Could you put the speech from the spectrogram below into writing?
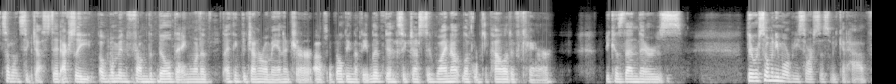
someone suggested actually a woman from the building, one of I think the general manager of the building that they lived in suggested why not look into palliative care because then there's there were so many more resources we could have.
